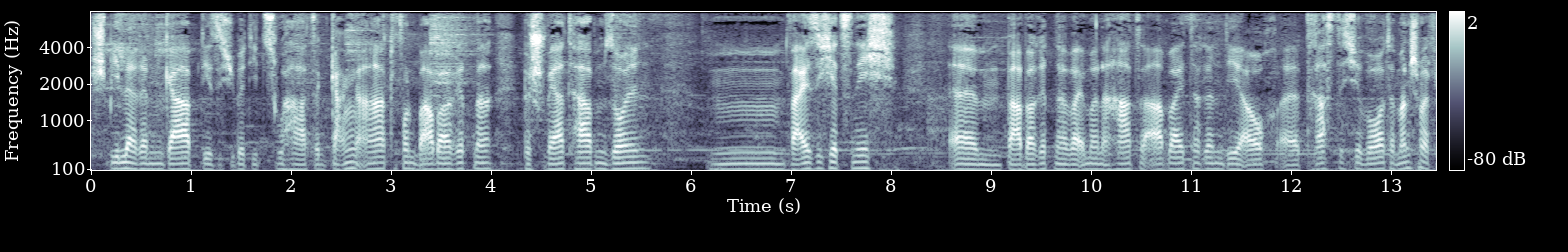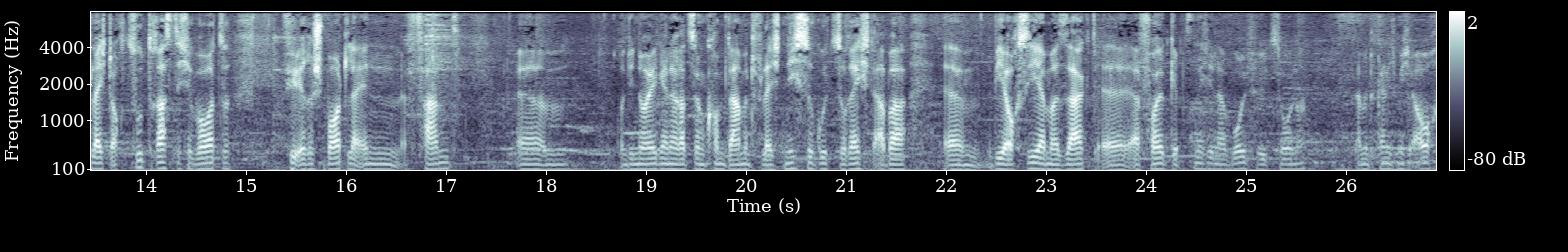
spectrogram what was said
Spielerinnen gab, die sich über die zu harte Gangart von Barbara Rittner beschwert haben sollen. Hm, weiß ich jetzt nicht. Ähm, Barbara Rittner war immer eine harte Arbeiterin, die auch äh, drastische Worte, manchmal vielleicht auch zu drastische Worte für ihre SportlerInnen fand. Ähm, und die neue Generation kommt damit vielleicht nicht so gut zurecht, aber ähm, wie auch sie ja mal sagt, äh, Erfolg gibt's nicht in der Wohlfühlzone. Damit kann ich mich auch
